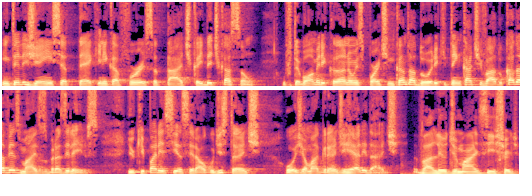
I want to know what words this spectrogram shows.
Inteligência, técnica, força, tática e dedicação. O futebol americano é um esporte encantador e que tem cativado cada vez mais os brasileiros. E o que parecia ser algo distante, hoje é uma grande realidade. Valeu demais, Richard.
